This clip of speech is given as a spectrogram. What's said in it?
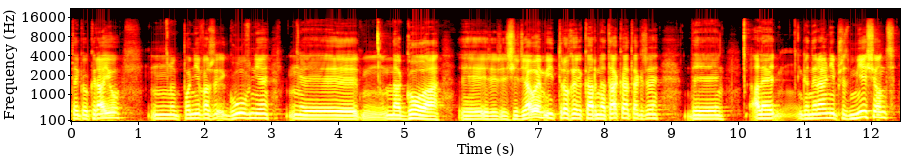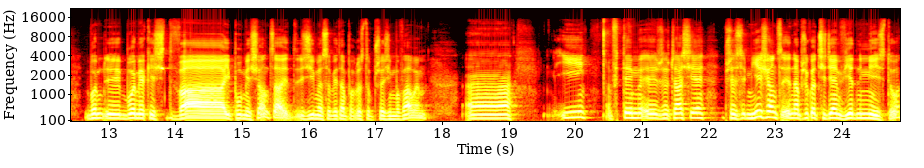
tego kraju. Mm, ponieważ głównie y, na Goa y, siedziałem i trochę Karnataka, także y, ale generalnie przez miesiąc byłem, byłem jakieś dwa i pół miesiąca, zimę sobie tam po prostu przezimowałem i w tym że czasie przez miesiąc na przykład siedziałem w jednym miejscu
